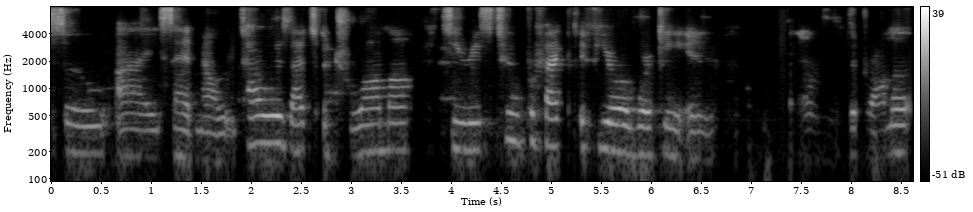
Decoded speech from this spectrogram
so I said Malory Towers, that's a drama series to perfect if you're working in um, the drama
